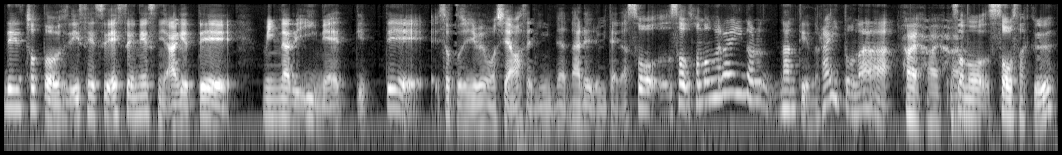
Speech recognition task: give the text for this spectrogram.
でちょっと SNS に上げてみんなでいいねって言ってちょっと自分も幸せになれるみたいなそうそうそのぐらいのなんていうのライトなはいはいはい。その創作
